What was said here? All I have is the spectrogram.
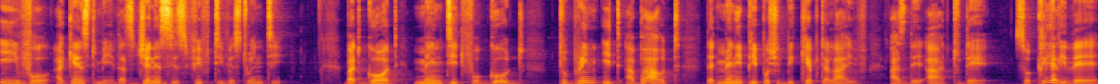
evil against me. That's Genesis 50, verse 20. But God meant it for good to bring it about that many people should be kept alive as they are today. So clearly, there,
